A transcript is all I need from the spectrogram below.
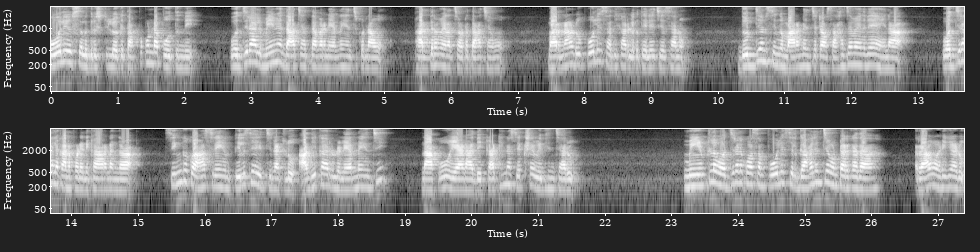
పోలీసుల దృష్టిలోకి తప్పకుండా పోతుంది. వజ్రాలు మేమే దాచేద్దామని నిర్ణయించుకున్నాము. భద్రమైన చోట దాచాము. మర్నాడు పోలీస్ అధికారులకు తెలియచేశాను దుర్జన్ సింగ్ మరణించటం సహజమైనదే అయినా వజ్రాలు కనపడని కారణంగా సింగ్కు ఆశ్రయం తెలిసే ఇచ్చినట్లు అధికారులు నిర్ణయించి నాకు ఏడాది కఠిన శిక్ష విధించారు. మీ ఇంట్లో వజ్రాల కోసం పోలీసులు గాలించే ఉంటారు కదా? రావు అడిగాడు.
